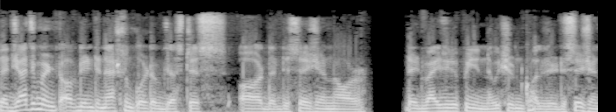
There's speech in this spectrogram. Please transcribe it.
the judgment rests decision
